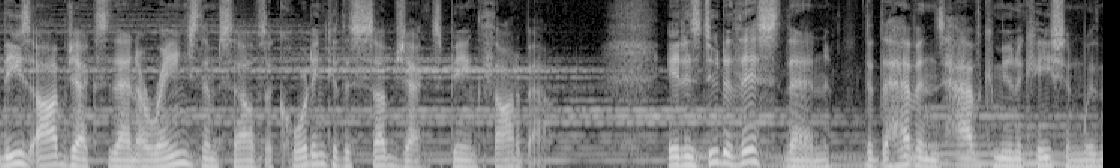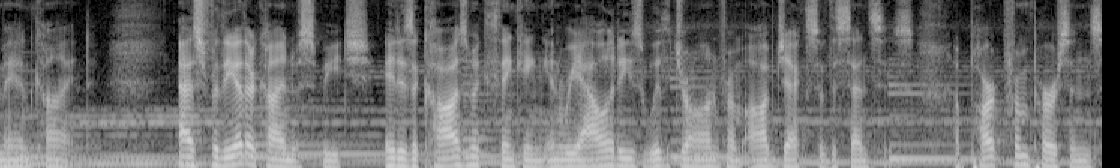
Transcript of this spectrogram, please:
These objects then arrange themselves according to the subjects being thought about. It is due to this, then, that the heavens have communication with mankind. As for the other kind of speech, it is a cosmic thinking in realities withdrawn from objects of the senses, apart from persons,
